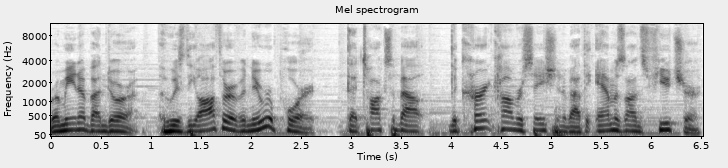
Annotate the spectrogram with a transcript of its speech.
Romina Bandura, who is the author of a new report that talks about the current conversation about the Amazon's future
